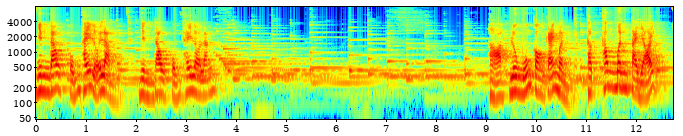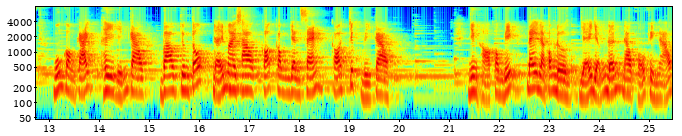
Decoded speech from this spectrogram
nhìn đâu cũng thấy lỗi lầm, nhìn đâu cũng thấy lo lắng. Họ luôn muốn con cái mình thật thông minh tài giỏi muốn con cái thi điểm cao, vào trường tốt để mai sau có công danh sáng, có chức vị cao. Nhưng họ không biết đây là con đường dễ dẫn đến đau khổ phiền não.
